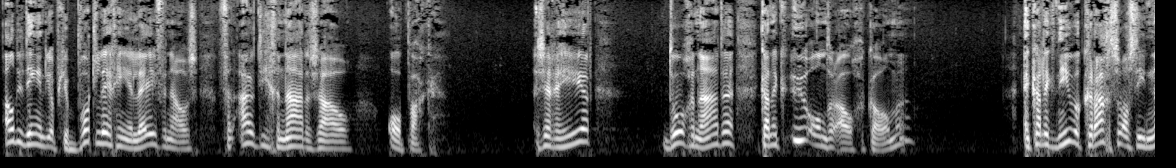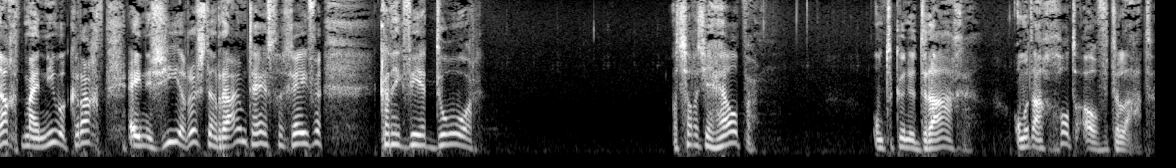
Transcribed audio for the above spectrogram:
al die dingen die op je bord liggen in je leven nou eens vanuit die genade zou oppakken? En zeggen, Heer, door genade kan ik u onder ogen komen. En kan ik nieuwe kracht, zoals die nacht mij nieuwe kracht, energie, rust en ruimte heeft gegeven, kan ik weer door Wat zal het je helpen om te kunnen dragen, om het aan God over te laten?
